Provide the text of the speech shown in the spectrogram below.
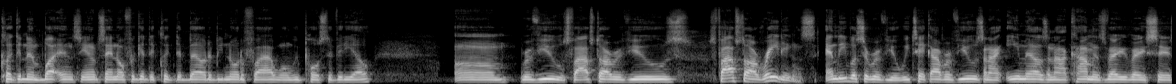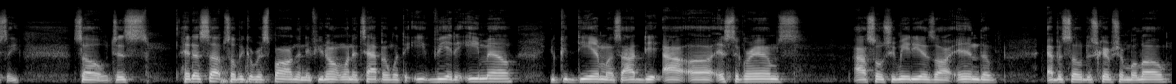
clicking them buttons. You know what I'm saying? Don't forget to click the bell to be notified when we post a video. Um, reviews, five star reviews, five star ratings, and leave us a review. We take our reviews and our emails and our comments very, very seriously. So just hit us up so we can respond. And if you don't want to tap in with the e- via the email, you could DM us. Our, D- our uh, Instagrams, our social medias are in the episode description below.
